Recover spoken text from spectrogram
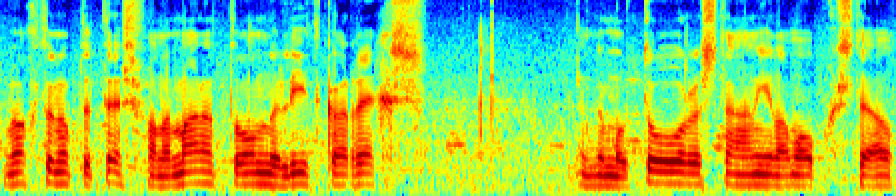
wachten op de test van de marathon. De lead kan rechts. En de motoren staan hier allemaal opgesteld.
